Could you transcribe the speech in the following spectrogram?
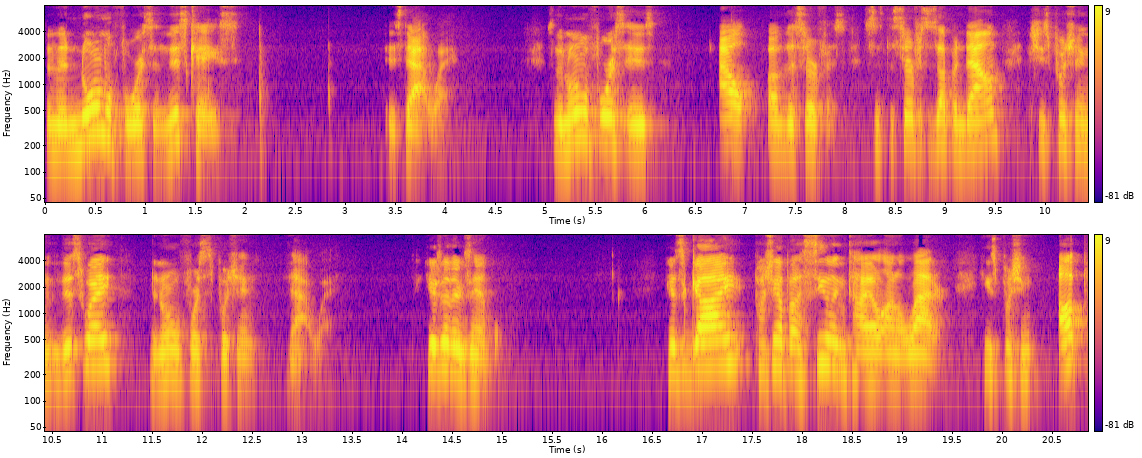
then the normal force in this case is that way. So the normal force is out of the surface. Since the surface is up and down, she's pushing this way, the normal force is pushing that way. Here's another example. Here's a guy pushing up on a ceiling tile on a ladder. He's pushing up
